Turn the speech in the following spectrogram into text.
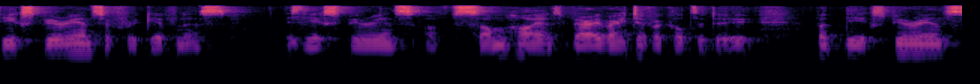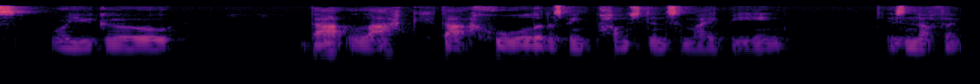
the experience of forgiveness is the experience of somehow, and it's very, very difficult to do, but the experience where you go, that lack, that hole that has been punched into my being, is nothing.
